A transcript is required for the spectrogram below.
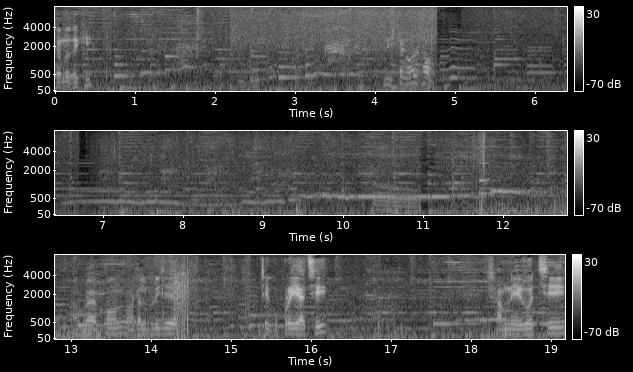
চলো দেখি। আমরা এখন অটল ব্রিজের ঠিক উপরেই আছি। সামনে এগোচ্ছি।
